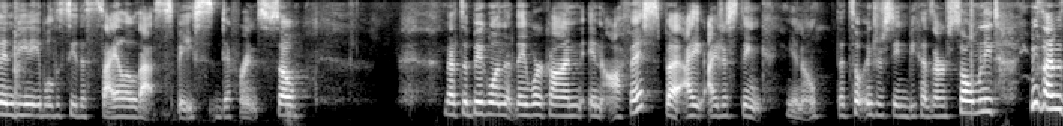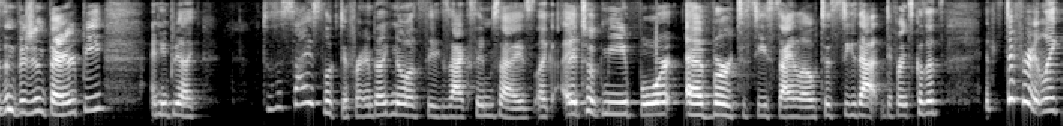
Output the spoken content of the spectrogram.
than being able to see the silo, that space difference. So that's a big one that they work on in office, but I, I just think, you know, that's so interesting because there are so many times I was in vision therapy and he'd be like, does the size look different? And be like, no, it's the exact same size. Like it took me forever to see silo, to see that difference because it's it's different. Like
